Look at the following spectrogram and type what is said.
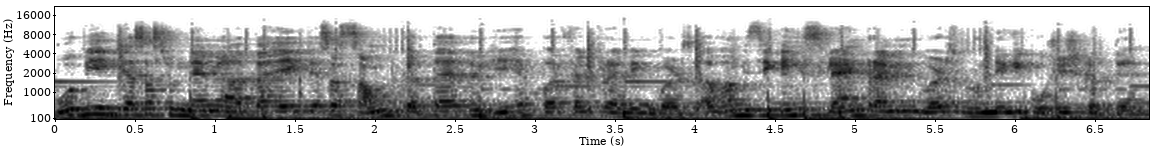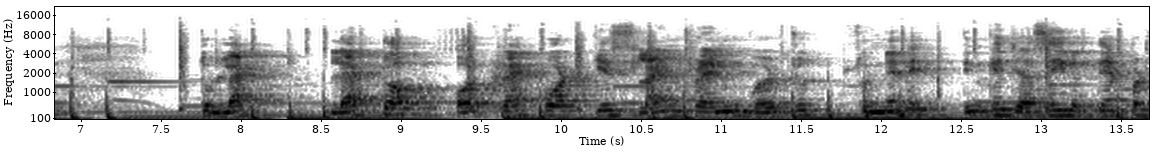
वो भी एक जैसा सुनने में आता है, एक जैसा साउंड करता है तो ये है परफेक्ट राइमिंग वर्ड्स अब हम इसी के ही स्लैंड राइमिंग वर्ड्स ढूँढने की कोशिश करते हैं। तो लैप लैपटॉप और क्रैकपॉट के स्लाइन ट्राइमिंग वर्ड जो सुनने में इनके जैसे ही लगते हैं, पर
